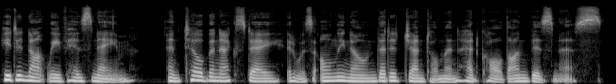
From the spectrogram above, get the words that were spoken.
He did not leave his name, and till the next day it was only known that a gentleman had called on business.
